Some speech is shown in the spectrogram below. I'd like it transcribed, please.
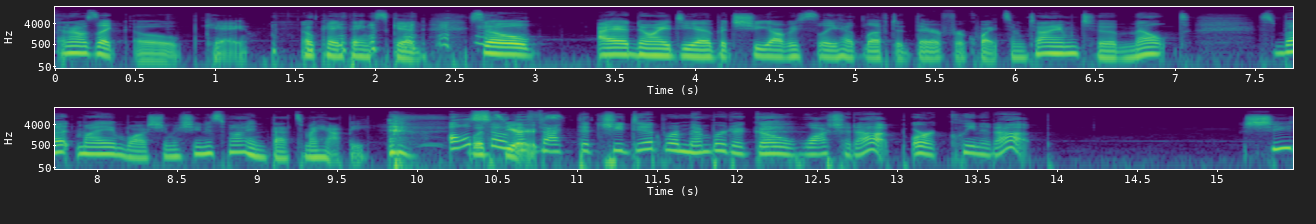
And I was like, okay. Okay, thanks, kid. so I had no idea, but she obviously had left it there for quite some time to melt. But my washing machine is fine. That's my happy. also the fact that she did remember to go wash it up or clean it up. she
